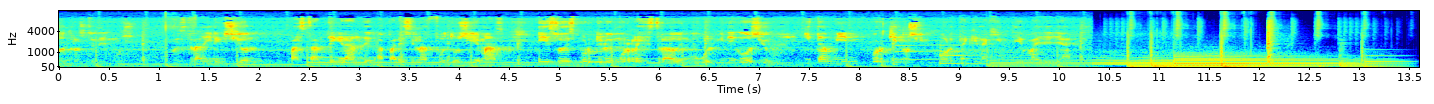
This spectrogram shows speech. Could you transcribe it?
nosotros tenemos nuestra dirección bastante grande, aparecen las fotos y demás. Eso es porque lo hemos registrado en Google Mi Negocio y también porque nos importa que la gente vaya allá.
